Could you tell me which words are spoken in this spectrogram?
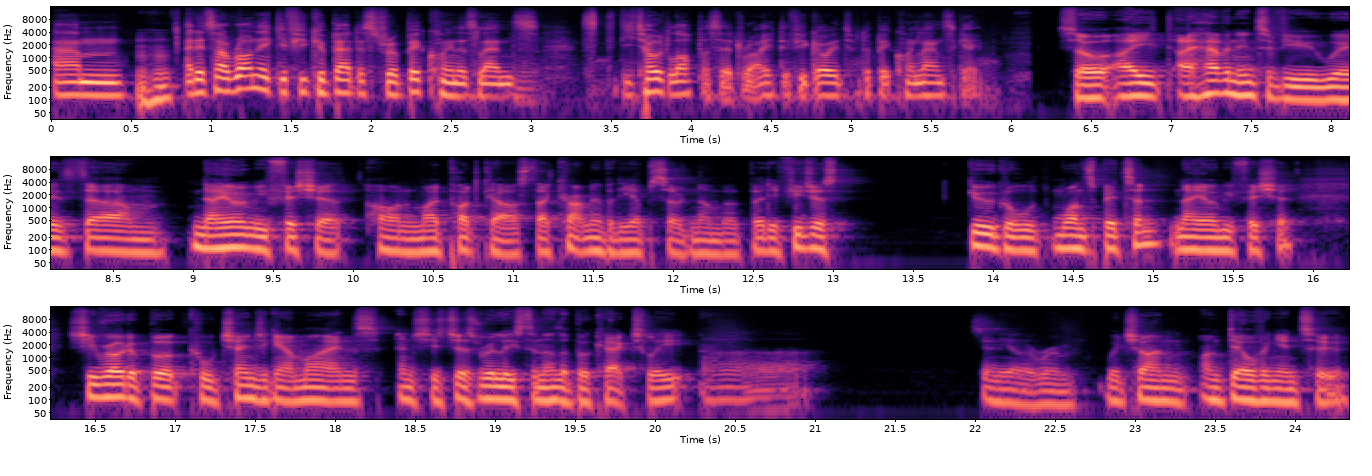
Um, Mm-hmm. And it's ironic if you compare this through a Bitcoiner's lens, it's the total opposite, right? If you go into the Bitcoin landscape. So I, I have an interview with um, Naomi Fisher on my podcast. I can't remember the episode number, but if you just Google Once Bitten, Naomi Fisher, she wrote a book called Changing Our Minds, and she's just released another book actually. Uh, it's in the other room, which I'm I'm delving into.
